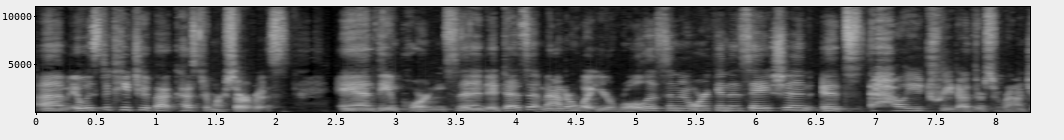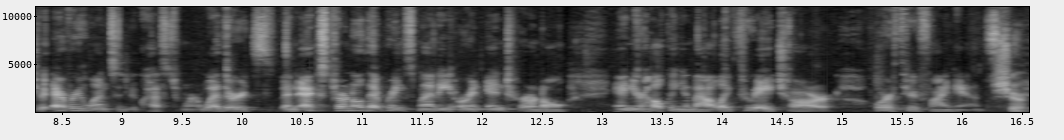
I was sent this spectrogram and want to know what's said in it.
Um, it was to teach you about customer service and the importance. And it doesn't matter what your role is in an organization, it's how you treat others around you. Everyone's a new customer, whether it's an external that brings money or an internal and you're helping them out, like through HR or through finance. Sure.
